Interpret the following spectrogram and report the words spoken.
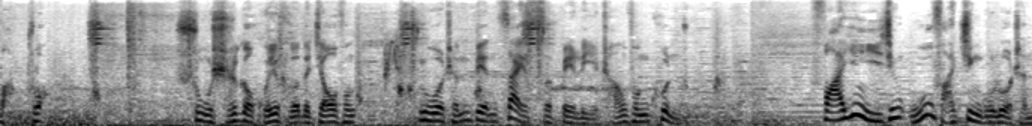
莽撞。数十个回合的交锋，洛尘便再次被李长风困住。法印已经无法禁锢洛尘，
